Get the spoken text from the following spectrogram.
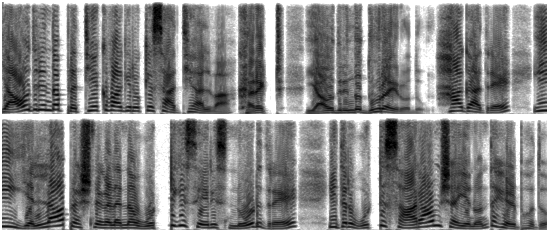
ಯಾವುದರಿಂದ ಪ್ರತ್ಯೇಕವಾಗಿರೋಕೆ ಸಾಧ್ಯ ಅಲ್ವಾ? ಕರೆಕ್ಟ್ ಯಾವುದರಿಂದ ದೂರ ಇರೋದು. ಹಾಗಾದ್ರೆ ಈ ಎಲ್ಲಾ ಪ್ರಶ್ನೆಗಳನ್ನ ಒಟ್ಟಿಗೆ ಸೇರಿಸಿ ನೋಡಿದ್ರೆ ಇದರ ಒಟ್ಟು ಸಾರಾಂಶ ಏನು ಅಂತ ಹೇಳ್ಬಹುದು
